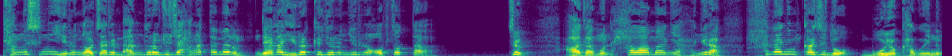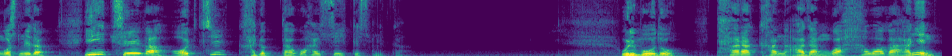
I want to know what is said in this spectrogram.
당신이 이런 여자를 만들어주지 않았다면 내가 이렇게 되는 일은 없었다. 즉, 아담은 하와만이 아니라 하나님까지도 모욕하고 있는 것입니다. 이 죄가 어찌 가볍다고 할 수 있겠습니까? 우리 모두 타락한 아담과 하와가 아닌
